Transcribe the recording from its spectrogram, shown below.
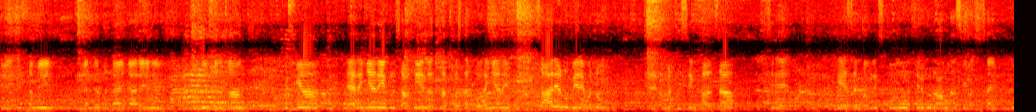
ਤੇ ਇਸ ਸਮੇਂ ਲੰਗਰ ਵਰਤਾਏ ਜਾ ਰਹੇ ਨੇ। ਉਹਦੀ ਸੰਗਤਾਂ ਖੁਸ਼ੀਆਂ ਲੈ ਰਹੀਆਂ ਨੇ ਗੁਰੂ ਸਾਹਿਬ ਦੀਆਂ ਨਤ- ਨਤਮਸਤਕ ਹੋ ਰਹੀਆਂ ਨੇ। ਸਾਰਿਆਂ ਨੂੰ ਮੇਰੇ ਵੱਲੋਂ Amarjeet Singh Khalsa Shri KSM public school Shri Guru Ramdas Seva society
